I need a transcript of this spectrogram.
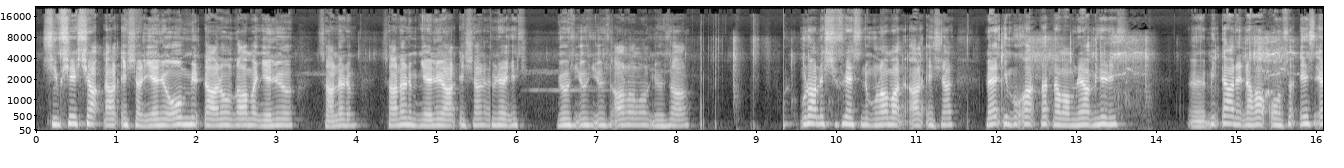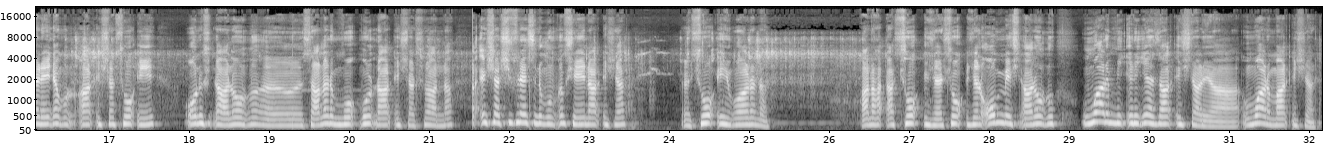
Şimşek çarptı arkadaşlar geliyor 11 tane oldu ama geliyor sanırım sanırım geliyor arkadaşlar şuraya geç göz göz göz al al al göz al Buranın şifresini bulamadık arkadaşlar belki bu atla tamamlayabiliriz ee, bir tane daha olsa neyse öyle bu arkadaşlar çok iyi 13 tane oldu ee, sanırım bu burada arkadaşlar şu anda arkadaşlar şifresini buldum şeyin arkadaşlar ee, çok iyi bu arada Ana çok güzel çok güzel 15 tane oldu. Umarım bitireceğiz arkadaşlar ya. Umarım arkadaşlar.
